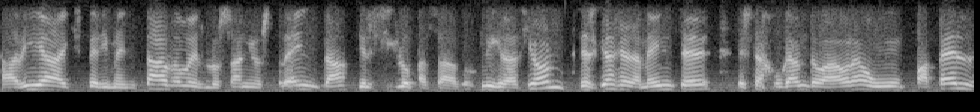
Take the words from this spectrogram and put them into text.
había experimentado en los años 30 del siglo pasado. Migración, desgraciadamente, está jugando ahora un papel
